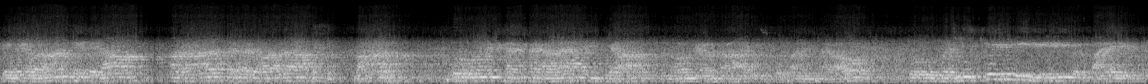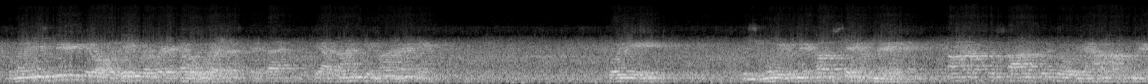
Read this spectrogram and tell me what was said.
कि जवान के खिलाफ अदालत का दरवाज़ा बाहर तो उन्होंने खटखटाया इम्तियाज़ उन्होंने कहा इसको बंद कराओ तो मजिस्ट्रेट की ड्यूटी पर पाए तो मजिस्ट्रेट के अहदे पर बैठा हुआ शख्स कहता है कि अदान के माना है तो ये इस मुल्क में कब से हमने आठ सौ साल से तो यहाँ हमने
